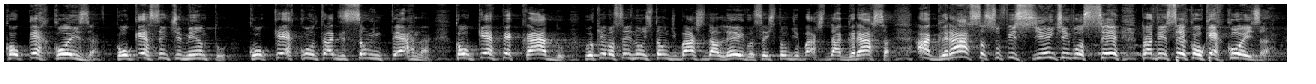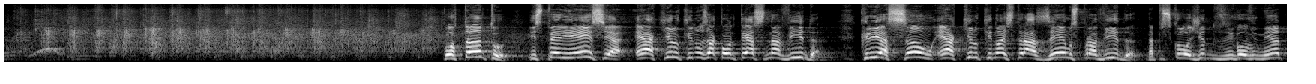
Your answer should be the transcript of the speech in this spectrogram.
qualquer coisa, qualquer sentimento, qualquer contradição interna, qualquer pecado, porque vocês não estão debaixo da lei, vocês estão debaixo da graça, a graça suficiente em você para vencer qualquer coisa. Portanto, experiência é aquilo que nos acontece na vida. Criação é aquilo que nós trazemos para a vida. Na psicologia do desenvolvimento,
